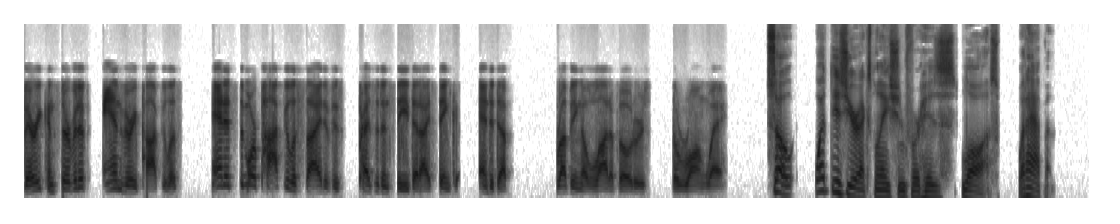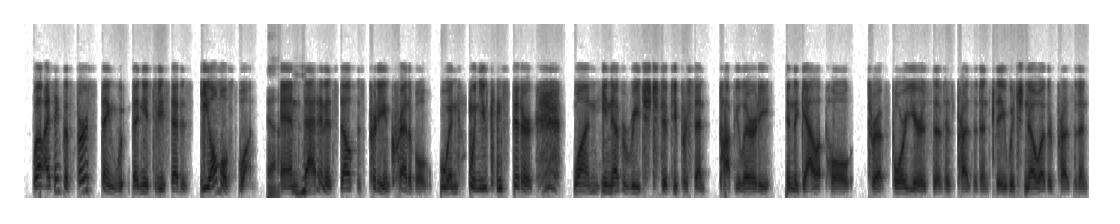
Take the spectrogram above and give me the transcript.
very conservative and very populist. And it's the more populist side of his presidency that I think ended up rubbing a lot of voters the wrong way. So, what is your explanation for his loss? What happened? Well, I think the first thing that needs to be said is he almost won. Yeah. And mm-hmm. that in itself is pretty incredible when, when you consider one, he never reached 50% popularity in the Gallup poll throughout four years of his presidency, which no other president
